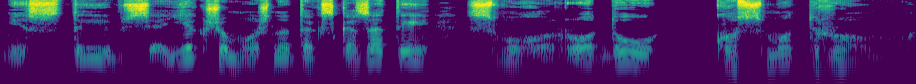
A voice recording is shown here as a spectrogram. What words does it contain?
містився, якщо можна так сказати, свого роду космодром.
